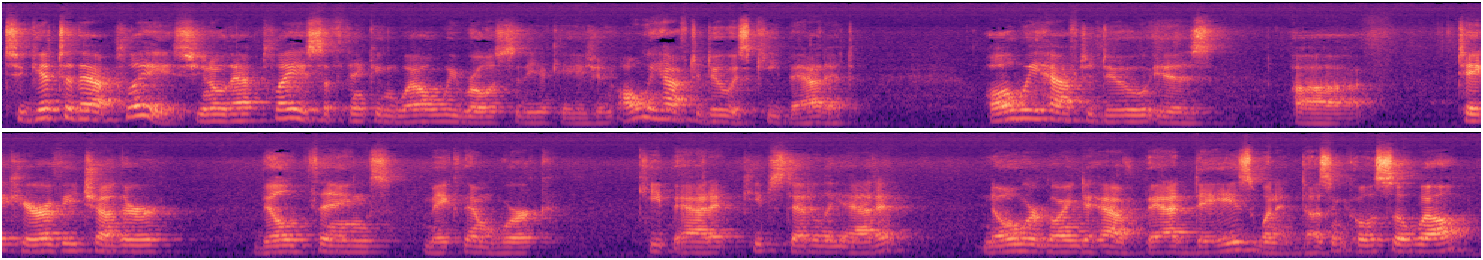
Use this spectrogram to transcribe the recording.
to get to that place, you know, that place of thinking, well, we rose to the occasion, all we have to do is keep at it. All we have to do is uh, take care of each other, build things, make them work, keep at it, keep steadily at it. Know we're going to have bad days when it doesn't go so well,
